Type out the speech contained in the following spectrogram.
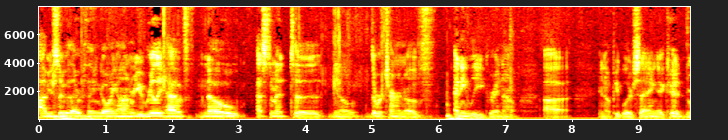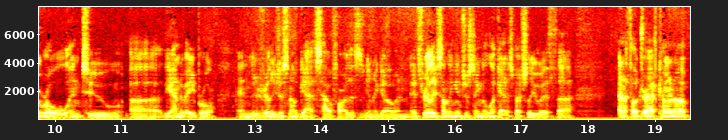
obviously with everything going on, you really have no estimate to you know the return of any league right now. Uh, you know, people are saying it could roll into uh, the end of April, and there's really just no guess how far this is going to go, and it's really something interesting to look at, especially with uh, NFL draft coming up.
